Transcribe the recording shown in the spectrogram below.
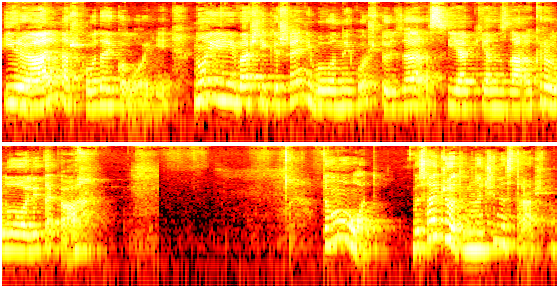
і реальна шкода екології. Ну і вашій кишені, бо вони коштують зараз, як я не знаю, крило літака. Тому от, висаджувати вночі не страшно.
